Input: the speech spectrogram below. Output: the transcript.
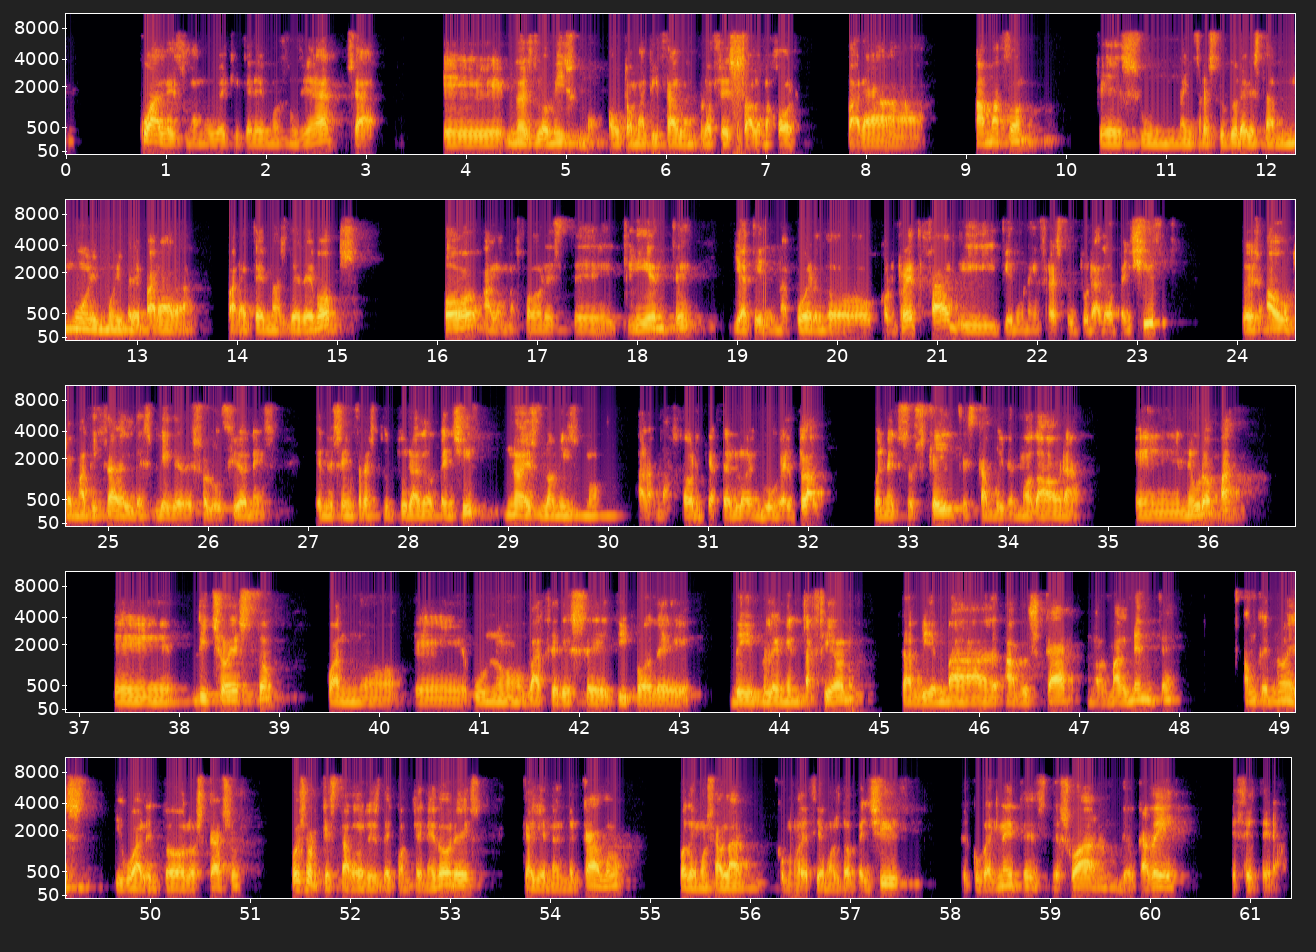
¿cuál es la nube que queremos funcionar? O sea, eh, no es lo mismo automatizar un proceso a lo mejor para Amazon, que es una infraestructura que está muy, muy preparada para temas de DevOps, o a lo mejor este cliente ya tiene un acuerdo con Red Hat y tiene una infraestructura de OpenShift. Entonces, automatizar el despliegue de soluciones en esa infraestructura de OpenShift no es lo mismo a lo mejor que hacerlo en Google Cloud o en Exoscale, que está muy de moda ahora en Europa. Eh, dicho esto, cuando eh, uno va a hacer ese tipo de, de implementación, también va a buscar normalmente aunque no es igual en todos los casos, pues orquestadores de contenedores que hay en el mercado. Podemos hablar, como decíamos, de OpenShift, de Kubernetes, de Swarm, de OKD, etcétera.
